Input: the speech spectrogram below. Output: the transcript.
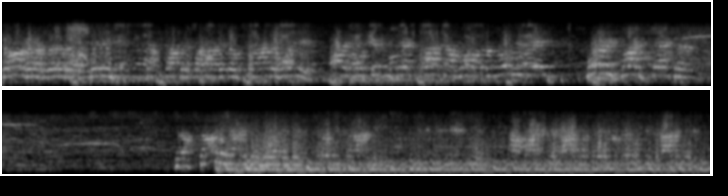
Joga ok, já está preparado, condicionado. Rony, olha, você quiser quarta volta no relay, 45 seconds. Já está no gás agora, velocidade. A velocidade.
